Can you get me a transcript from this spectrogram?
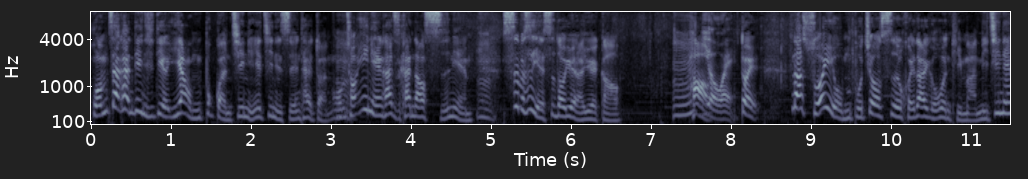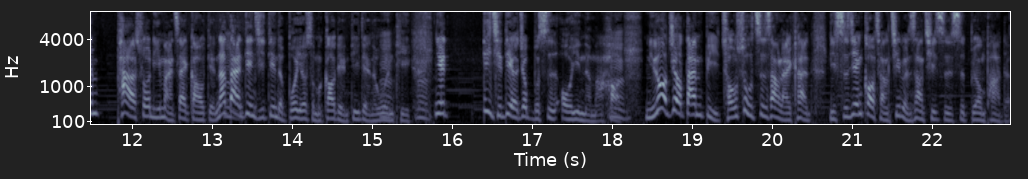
我们再看定期定额一样，我们不管今年，因为今年时间太短，我们从一年开始看到十年，嗯，是不是也是都越来越高？嗯，好，有哎，对，那所以我们不就是回到一个问题嘛？你今天怕说你买在高点，那当然定期定的不会有什么高点低点的问题，嗯，因为。定期定额就不是 all in 了嘛？好，你如果就单笔从数字上来看，你时间够长，基本上其实是不用怕的。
